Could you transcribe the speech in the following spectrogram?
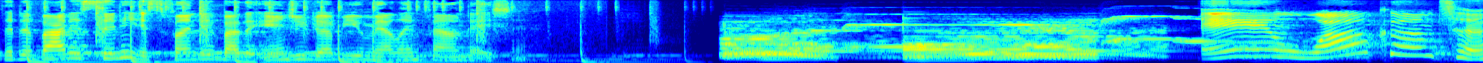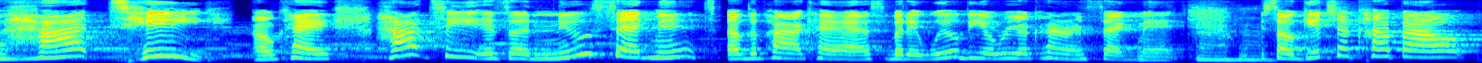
The Divided City is funded by the Andrew W. Mellon Foundation. And welcome to Hot Tea. Okay. Hot Tea is a new segment of the podcast, but it will be a reoccurring segment. Mm-hmm. So get your cup out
